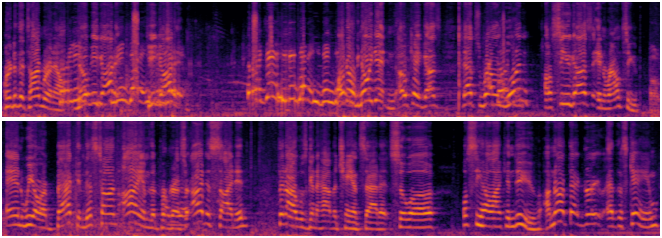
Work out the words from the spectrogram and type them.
Where did the time run out? No, he No, didn't. he got it. didn't get it. He got get it. No, I did. He didn't get it. He didn't get Oh it. no, no he didn't. Okay guys, that's round one. you. I'll see you guys in round two. And we are back and this time I am the progressor. I decided that I was gonna have a chance at it. So uh let's see how I can do. I'm not that great at this game.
